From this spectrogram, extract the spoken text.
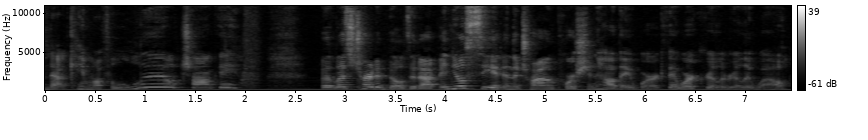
that came off a little chalky, but let's try to build it up. And you'll see it in the try on portion how they work. They work really, really well.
